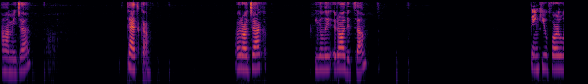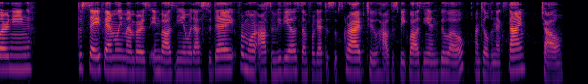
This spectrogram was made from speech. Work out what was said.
amidža, tetka, rođak ili rodica. Thank you for learning to say family members in Bosnian with us today. For more awesome videos, don't forget to subscribe to How to Speak Bosnian below. Until the next time, ciao.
